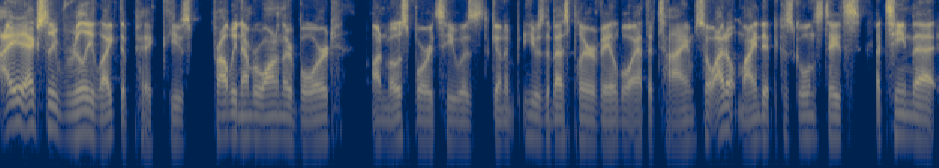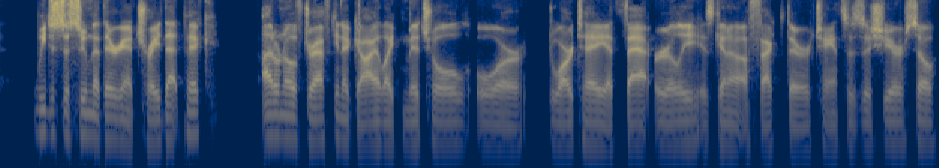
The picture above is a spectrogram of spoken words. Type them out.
I actually really like the pick. He was probably number one on their board. On most boards, he was gonna he was the best player available at the time. So I don't mind it because Golden State's a team that we just assume that they're gonna trade that pick. I don't know if drafting a guy like Mitchell or Duarte at that early is gonna affect their chances this year. So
